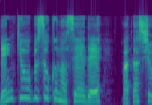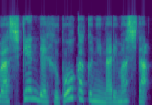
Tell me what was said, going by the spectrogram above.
勉強不足のせいで私は試験で不合格になりました。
